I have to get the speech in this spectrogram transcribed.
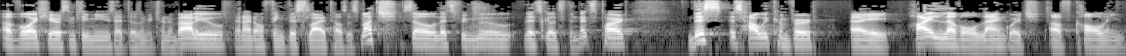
avoid here simply means that doesn't return a value, and I don't think this slide tells us much. So let's remove, let's go to the next part. This is how we convert a high-level language of calling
